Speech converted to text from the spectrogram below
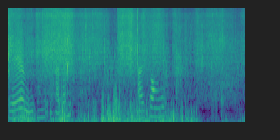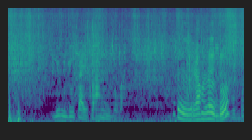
เย้มอยู่ทางนี้หาทางนี้หาช่องนี้ หรือมันอยู่ใต้ฝางนี่บ่วะเออลองเลิกดูเบิ่งดู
